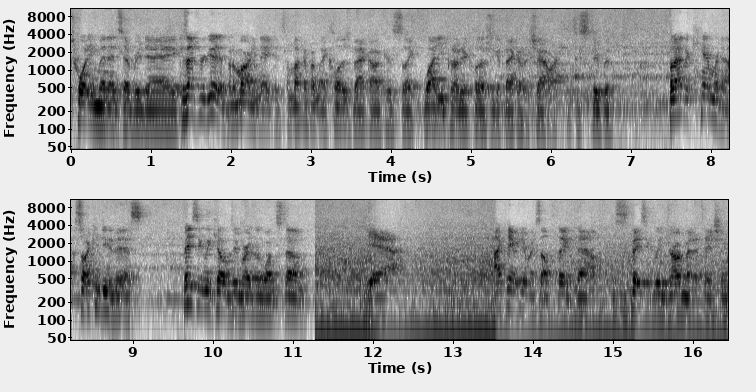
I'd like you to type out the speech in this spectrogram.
20 minutes every day. Because I forget it, but I'm already naked, so I'm not gonna put my clothes back on because like, why do you put on your clothes to get back in the shower? It's just stupid. But I have a camera now, so I can do this. Basically killing two birds with one stone. Yeah. I can't even hear myself think now. This is basically drone meditation.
